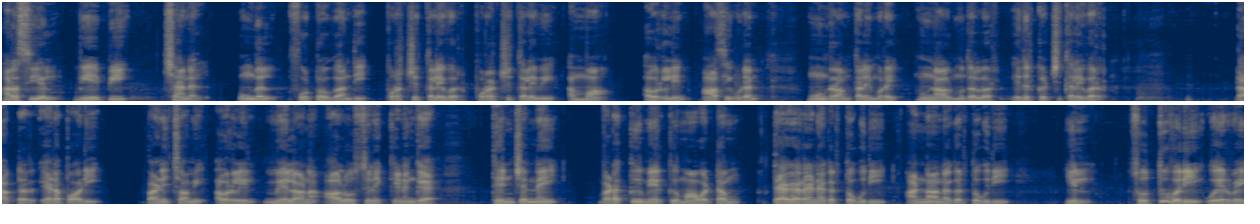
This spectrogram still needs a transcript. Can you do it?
அரசியல் விஐபி சேனல் உங்கள் ஃபோட்டோ காந்தி. புரட்சித் தலைவர் புரட்சித் தலைவி அம்மா அவர்களின் ஆசியுடன் மூன்றாம் தலைமுறை முன்னாள் முதல்வர் எதிர்க்கட்சித் தலைவர் டாக்டர் எடப்பாடி பழனிசாமி அவர்களின் மேலான ஆலோசனைக்கிணங்க தென் சென்னை வடக்கு மேற்கு மாவட்டம் தேகராய நகர் தொகுதி அண்ணா நகர் தொகுதியில் சொத்து வரி உயர்வை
